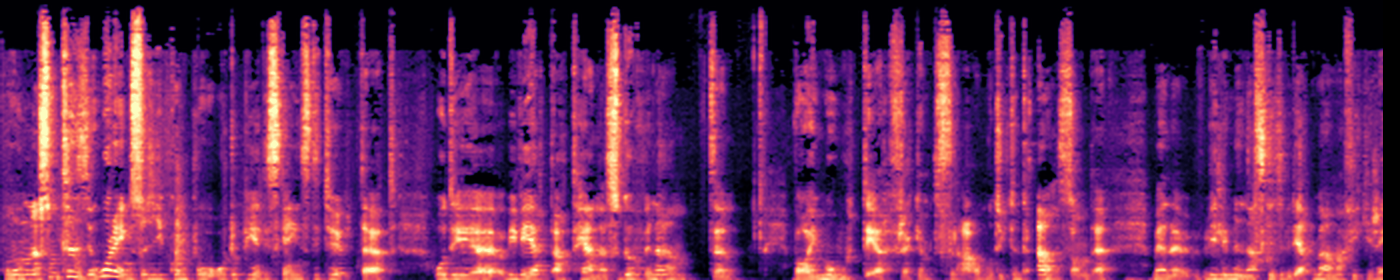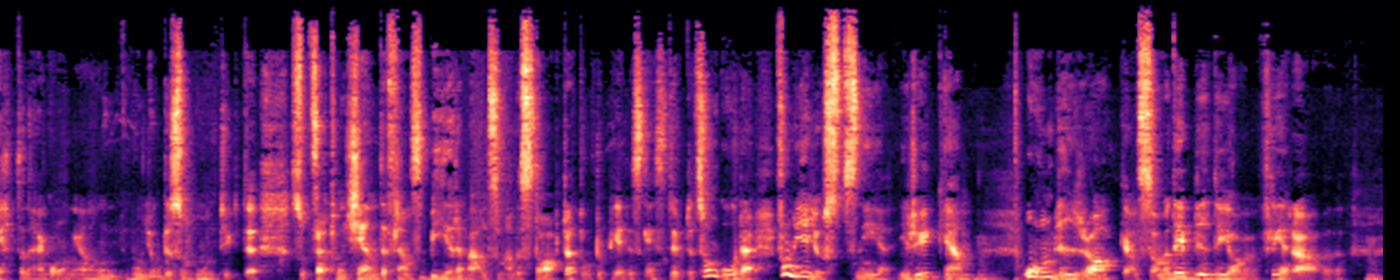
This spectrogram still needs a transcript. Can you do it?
Hon, som tioåring så gick hon på Ortopediska institutet och det, vi vet att hennes guvernant eh, var emot det, fröken Flaum. Hon tyckte inte alls om det. Mm. Men Wilhelmina skriver det att mamma fick rätt den här gången. Hon, hon gjorde som hon tyckte. Så, för att hon kände Frans Berwald som hade startat Ortopediska institutet. Så hon går där, för hon är just sned i mm. ryggen. Mm. Och hon blir rak alltså. Men det blir det av flera mm.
